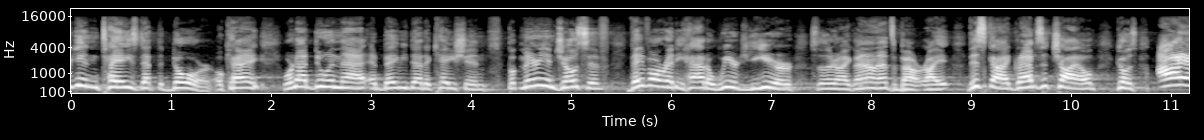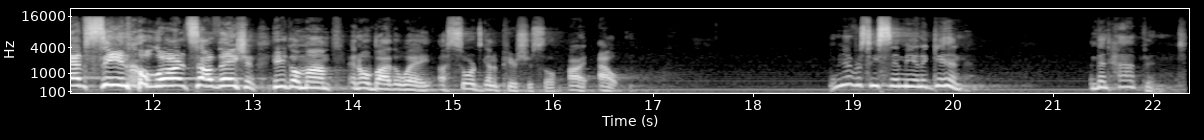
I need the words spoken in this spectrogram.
You're getting tased at the door, okay? We're not doing that at baby dedication. But Mary and Joseph, they've already had a weird year, so they're like, oh, that's about right. This guy grabs a child, goes, I have seen the Lord's salvation. Here you go, mom. And oh, by the way, a sword's gonna pierce your soul. All right, out. We never see Simeon again. And that happened.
